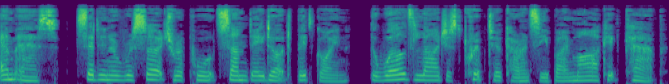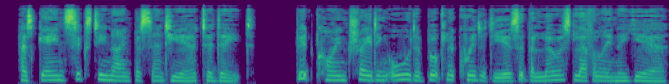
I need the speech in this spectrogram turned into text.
MS, said in a research report Sunday. Bitcoin, the world's largest cryptocurrency by market cap, has gained 69% year to date. Bitcoin trading order book liquidity is at the lowest level in a year,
